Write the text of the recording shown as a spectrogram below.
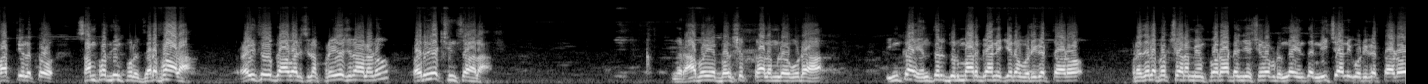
పార్టీలతో సంప్రదింపులు జరపాలా? రైతులకు కావాల్సిన ప్రయోజనాలను పరిరక్షించాలా? రాబోయే భవిష్యత్ కాలంలో కూడా ఇంకా ఎంత దుర్మార్గానికైనా ఒడిగట్టాడో ప్రజల పక్షాన మేము పోరాటం చేసేటప్పుడు ఇంకా ఎంత నీచానికి ఒడిగట్టాడో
